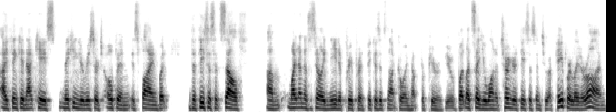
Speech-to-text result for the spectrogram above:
I think in that case, making your research open is fine, but the thesis itself um, might not necessarily need a preprint because it's not going up for peer review. But let's say you want to turn your thesis into a paper later on,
